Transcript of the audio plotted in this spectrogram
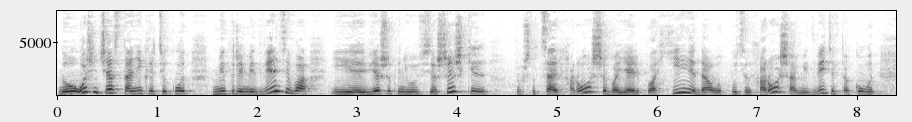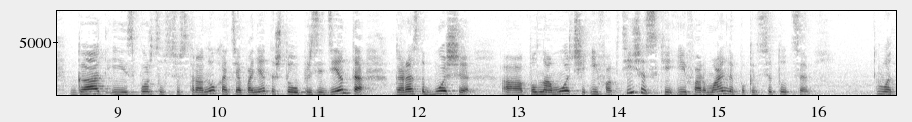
Но очень часто они критикуют Дмитрия Медведева и вешают на него все шишки, потому что царь хороший, бояре плохие, да, вот Путин хороший, а Медведев такой вот гад и испортил всю страну, хотя понятно, что у президента гораздо больше а, полномочий и фактически, и формально по Конституции. Вот.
